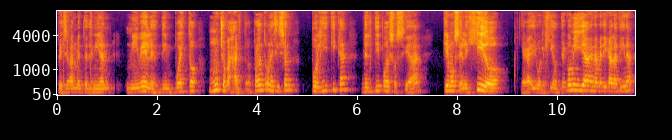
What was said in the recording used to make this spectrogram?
principalmente tenían niveles de impuestos mucho más altos. Por lo tanto, una decisión política del tipo de sociedad que hemos elegido, y acá digo elegido entre comillas, en América Latina,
